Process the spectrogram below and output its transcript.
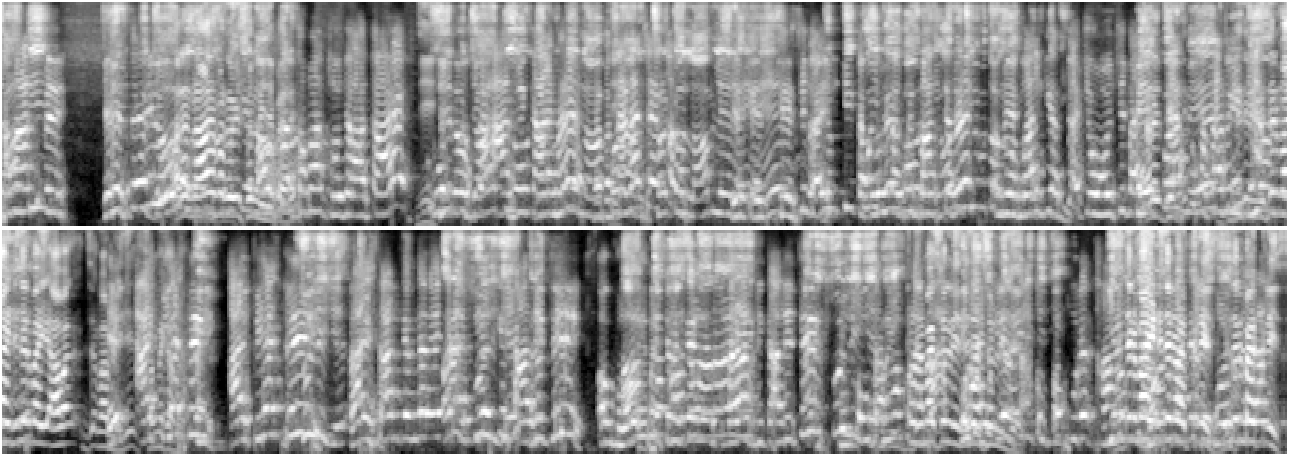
समाज में अरे नारायण भगवी सुन लीजिए पहले। समाप्त हो जाता है। सिर्फ़ जाति और धर्म के नाम पर आरक्षण का लाभ ले रहे हैं। जबकि कोई भेदभाव नहीं और इसलिए बता मेघवाल की हत्या क्यों नितिन भाई? नितिन भाई आवाज़ जवाब लीजिए समय का आईपीएस थी सुन लीजिए। राजस्थान के अंदर एक आईपीएस की शादी थी और में निकाली थी। सुन लीजिए सुन लीजिए सुन लीजिए। नितिन भाई नितिन भाई प्लीज़ नितिन भाई प्लीज़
